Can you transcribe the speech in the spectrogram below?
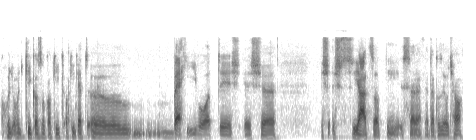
hogy, hogy kik azok, akik, akiket ö, behívott, és, és, és, és játszatni szeretne. Tehát azért, hogyha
